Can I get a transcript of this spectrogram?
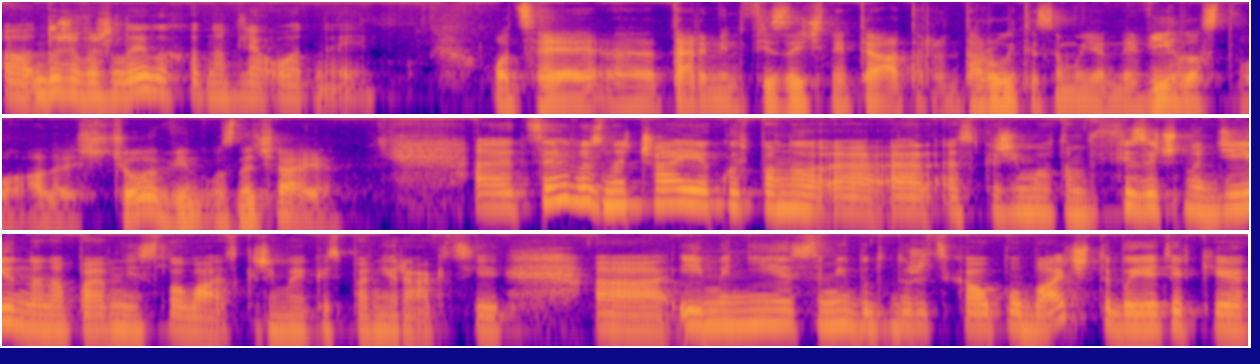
е, дуже важливих одна для одної. Оце е, термін фізичний театр. Даруйте за моє невігластво, але що він означає? Е, Це визначає якусь певну, е, е, скажімо, там фізичну дію на, певні слова, скажімо, якісь певні реакції. І мені самі буде дуже цікаво побачити, бо я тільки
